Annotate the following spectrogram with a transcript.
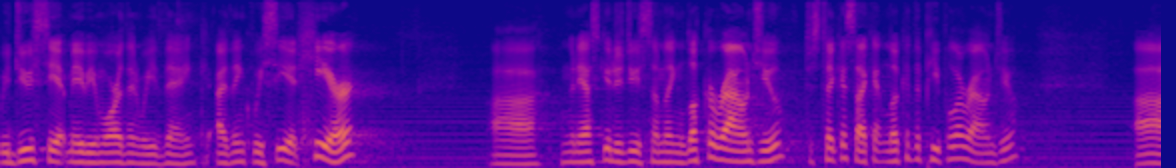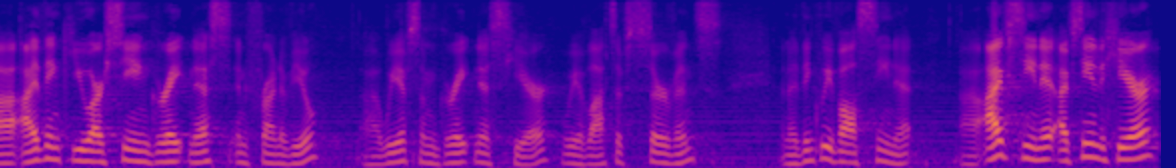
we do see it maybe more than we think. I think we see it here uh, I'm going to ask you to do something. Look around you. Just take a second. Look at the people around you. Uh, I think you are seeing greatness in front of you. Uh, we have some greatness here. We have lots of servants, and I think we've all seen it. Uh, I've seen it. I've seen it here.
